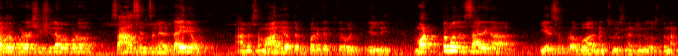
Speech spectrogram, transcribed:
ఎవరు కూడా శిష్యులు ఎవరు కూడా సాహసించలేని ధైర్యం. ఆమె సమాధి వద్దకు పరిగెత్తుకుని వెళ్ళి మొట్టమొదటిసారిగా యేసు ప్రభు వారిని చూసినట్లుగా చూస్తున్నాం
